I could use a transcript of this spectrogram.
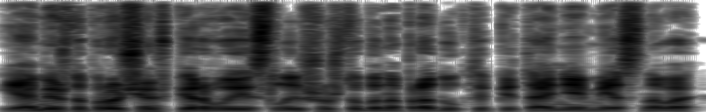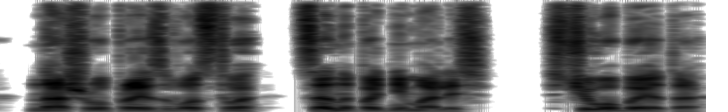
Я, между прочим, впервые слышу, чтобы на продукты питания местного, нашего производства, цены поднимались. С чего бы это?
